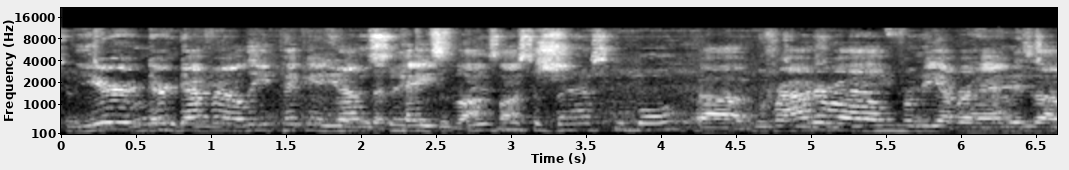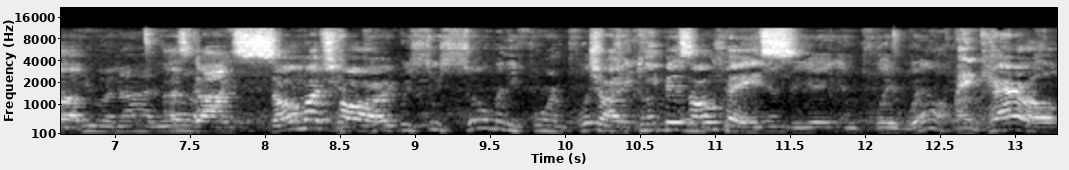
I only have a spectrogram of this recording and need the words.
to- to You're, grow they're definitely picking up the the pace of a the lot much. of basketball. Uh, which Crowder, a uh, from the other hand, is uh, you and I has gone so much hard. We see so many foreign players Try to keep his own pace. And play well. And Carroll,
